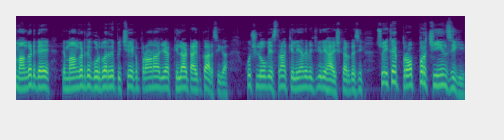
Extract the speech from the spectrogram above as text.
ਮਾਂਗਟ ਗਏ ਤੇ ਮਾਂਗਟ ਦੇ ਗੁਰਦੁਆਰੇ ਦੇ ਪਿੱਛੇ ਇੱਕ ਪੁਰਾਣਾ ਜਿਹਾ ਕਿਲਾ ਟਾਈਪ ਘਰ ਸੀਗਾ। ਕੁਝ ਲੋਕ ਇਸ ਤਰ੍ਹਾਂ ਕਿਲਿਆਂ ਦੇ ਵਿੱਚ ਵੀ ਰਿਹਾਇਸ਼ ਕਰਦੇ ਸੀ। ਸੋ ਇੱਕ ਇਹ ਪ੍ਰੋਪਰ ਚੇਨ ਸੀਗੀ।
